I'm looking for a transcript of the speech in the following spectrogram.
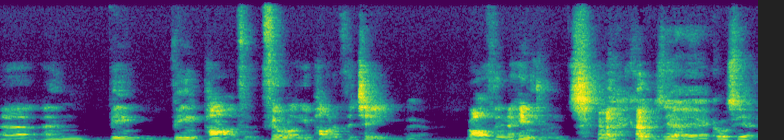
uh, and being being part of feel like you're part of the team yeah. rather than a hindrance. Yeah, of course, yeah, yeah, of course, yeah.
